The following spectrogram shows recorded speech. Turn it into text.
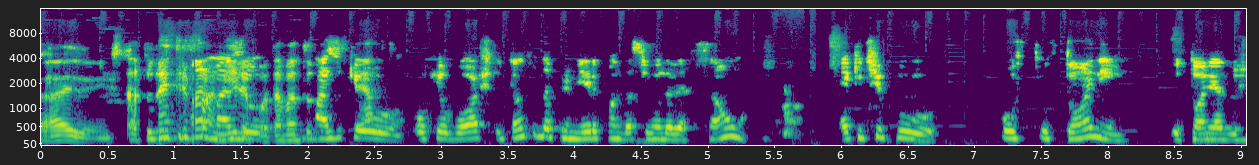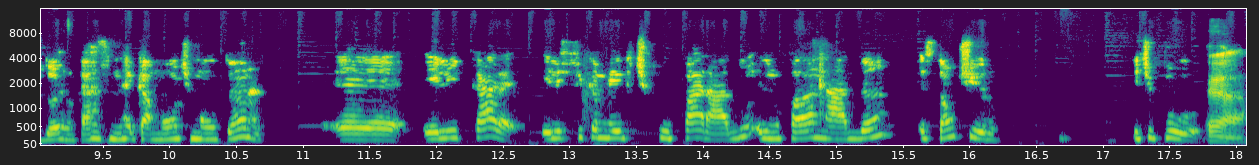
Ai, gente. Tá tudo entre Mano, família, o- pô. Tava tudo Mas o que, eu, o que eu gosto tanto da primeira quanto da segunda versão é que, tipo, o, o Tony, o Tony é dos dois, no caso, né, Camonte e Montana, é, ele, cara, ele fica meio que, tipo, parado, ele não fala nada, ele dá um tiro. E, tipo, É.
